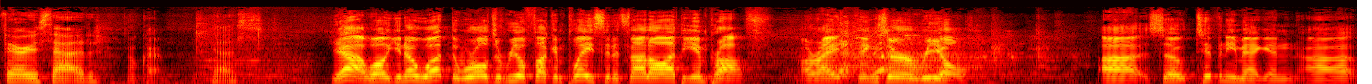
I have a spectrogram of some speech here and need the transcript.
Very sad. Okay. Yes. Yeah. Well, you know what? The world's a real fucking place, and it's not all at the improv. All right. things are real. Uh, so, Tiffany, Megan. Uh,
